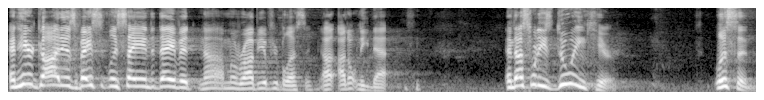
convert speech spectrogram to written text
And here God is basically saying to David, no, I'm going to rob you of your blessing. I, I don't need that. And that's what he's doing here. Listen,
